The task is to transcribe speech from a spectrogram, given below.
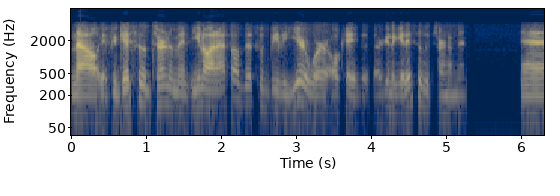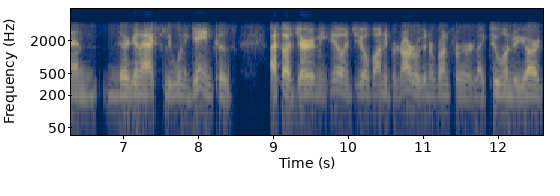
Now, if you get to the tournament, you know, and I thought this would be the year where okay, they're going to get into the tournament and they're going to actually win a game because I thought Jeremy Hill and Giovani Bernard were going to run for like 200 yards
